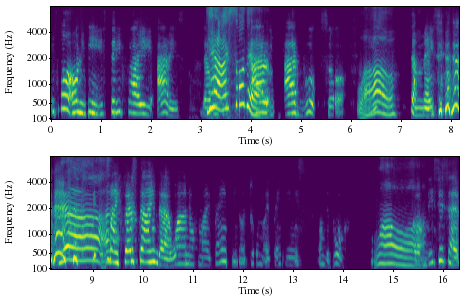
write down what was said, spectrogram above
It's not only me. It's 35 artists. Yeah, I saw that. art art book. So Wow. it's amazing. Yeah, this I- is my first time that one of my painting or two of my paintings is on the book. So Wow. this is a,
